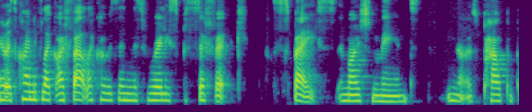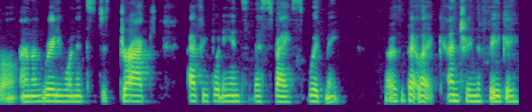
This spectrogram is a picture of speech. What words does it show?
It was kind of like I felt like I was in this really specific space emotionally and you know it was palpable and I really wanted to just drag everybody into this space with me. So it was a bit like entering the fogou.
